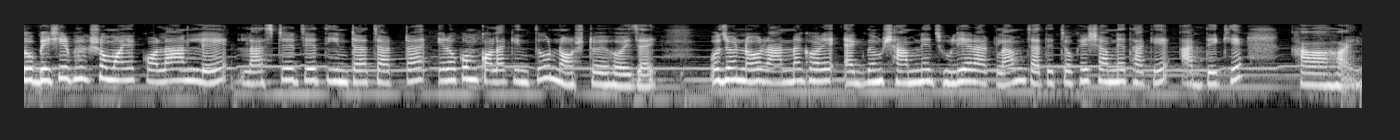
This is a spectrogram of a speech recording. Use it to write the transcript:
তো বেশিরভাগ সময়ে কলা আনলে লাস্টের যে তিনটা, চারটা, এরকম কলা কিন্তু নষ্ট হয়ে যায়। ওজন্য রান্নাঘরে একদম সামনে ঝুলিয়ে রাখলাম যাতে চোখের সামনে থাকে আর দেখে খাওয়া হয়।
